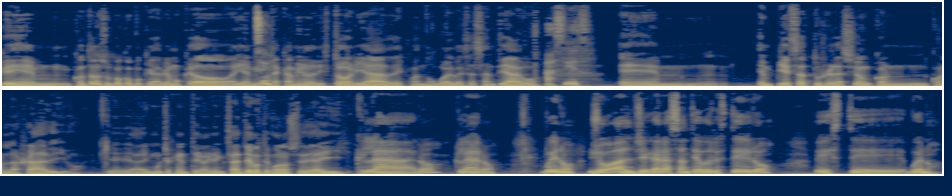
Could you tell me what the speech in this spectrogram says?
Eh, contanos un poco, porque habíamos quedado ahí a mitad camino de la historia, de cuando vuelves a Santiago. Así es. Em, empieza tu relación con, con la radio, que hay mucha gente que en Santiago te conoce de ahí. Claro, claro. Bueno, yo al llegar a Santiago del Estero, este, bueno,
